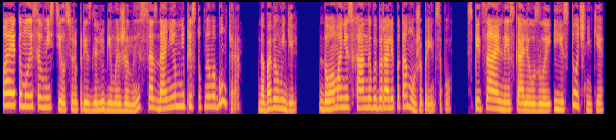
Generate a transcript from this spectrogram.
поэтому и совместил сюрприз для любимой жены с созданием неприступного бункера, добавил Мигель. Дом они с Ханной выбирали по тому же принципу. Специально искали узлы и источники.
